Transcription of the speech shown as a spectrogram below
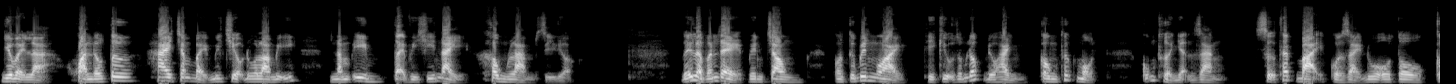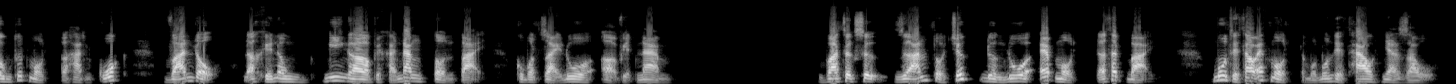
Như vậy là khoản đầu tư 270 triệu đô la Mỹ nằm im tại vị trí này không làm gì được. Đấy là vấn đề bên trong, còn từ bên ngoài thì cựu giám đốc điều hành công thức 1 cũng thừa nhận rằng sự thất bại của giải đua ô tô công thức 1 ở Hàn Quốc và Ấn Độ đã khiến ông nghi ngờ về khả năng tồn tại của một giải đua ở Việt Nam. Và thực sự dự án tổ chức đường đua F1 đã thất bại. Môn thể thao F1 là một môn thể thao nhà giàu,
